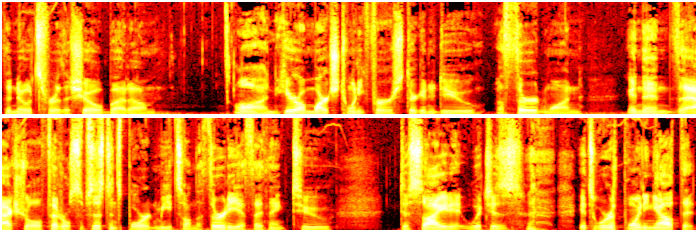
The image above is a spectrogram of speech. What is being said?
the notes for the show. But um, on here on March 21st, they're going to do a third one, and then the actual federal subsistence board meets on the 30th, I think, to decide it. Which is, it's worth pointing out that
